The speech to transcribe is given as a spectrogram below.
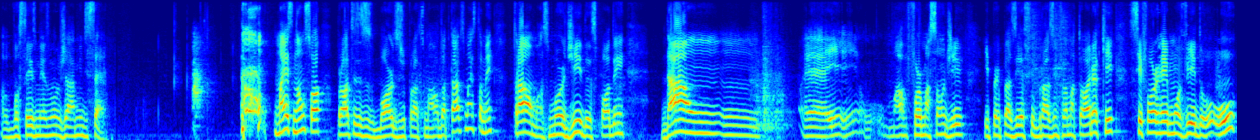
vocês mesmos já me disseram. Mas não só próteses, bordos de próteses mal adaptados, mas também traumas, mordidas podem dar um, um, é, uma formação de hiperplasia fibrosa inflamatória que, se for removido o,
